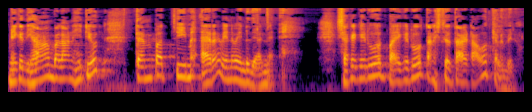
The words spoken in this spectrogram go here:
මේක දිහා බලන්න හිටියොත් තැම්පත් වීම ඇර වෙන වෙන්න දෙයක් නැහැ. ශක කෙරුවොත්, බය කෙරුවොත් අනිශ්චිතතාවයට આવොත් කලබෙනවා.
